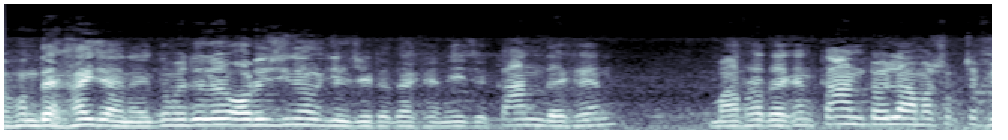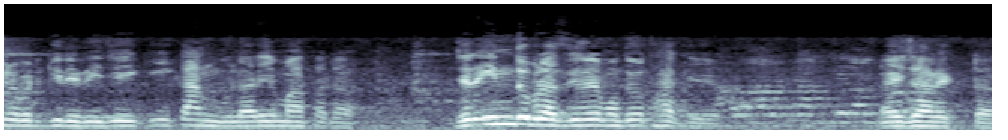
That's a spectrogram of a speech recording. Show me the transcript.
এখন দেখাই যায় না। একদম এটা অরিজিনাল গিল যেটা দেখেন, এই যে কান দেখেন, মাথা দেখেন। কানটা হলে আমার সবচেয়ে ফেভারিট গিরের, এই যে এই কানগুলো আর এই মাথাটা, যেটা ইন্দো ব্রাজিলের মধ্যেও থাকে। এই যে আরেকটা।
